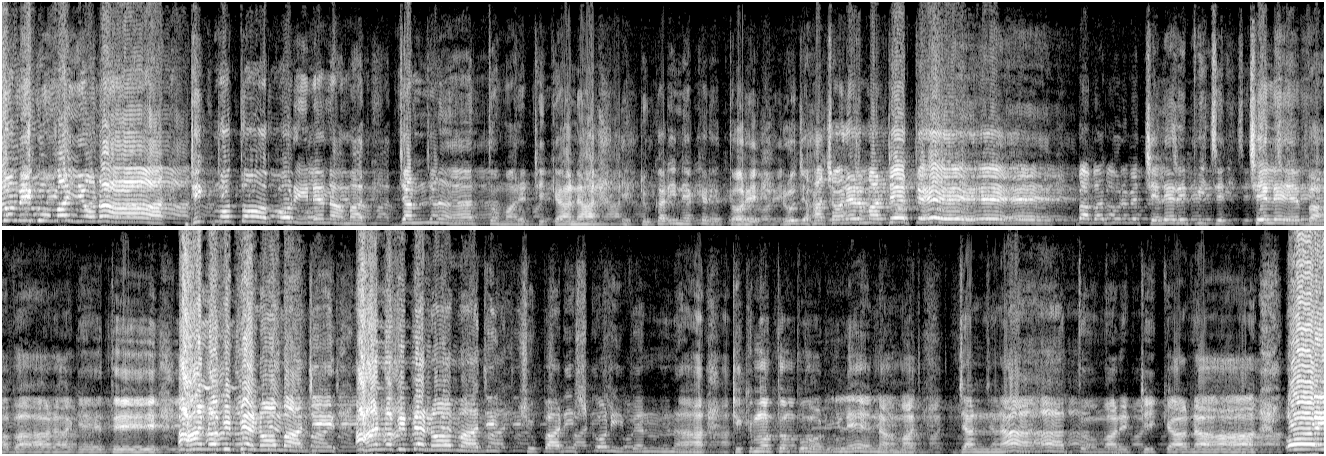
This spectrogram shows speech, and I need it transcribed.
তুমি ঘুমাইও না। ঠিক মতো পড়িলে নামাজ। জান্নাত তোমার ঠিকানা। একটু কারি নেকের তরে রোজ হাসরের মাঠেতে বাবা ঘুরবে ছেলের পিছে, ছেলে বাবার আগেতে। আহ নবী বেনো মাঝি, আহ নবী বেনো মাঝি, সুপারিশ করিবেন না ঠিক মতো পড়িলে নামাজ। জান্নাত তোমার ঠিকানা। ওই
